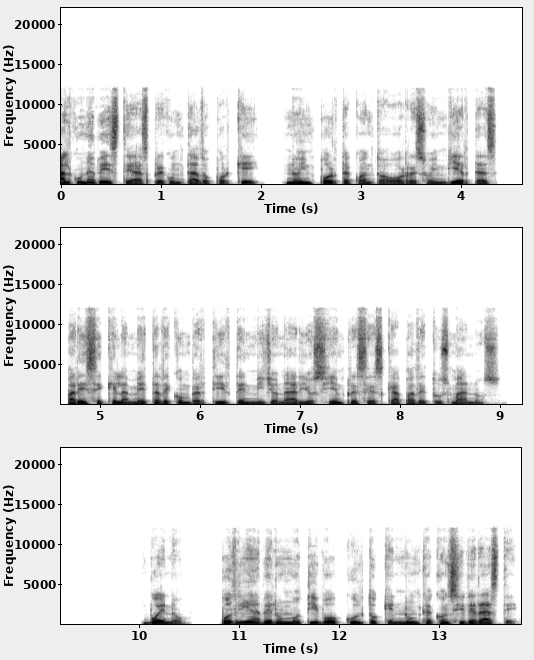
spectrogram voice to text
¿Alguna vez te has preguntado por qué, no importa cuánto ahorres o inviertas, parece que la meta de convertirte en millonario siempre se escapa de tus manos? Bueno, podría haber un motivo oculto que nunca consideraste,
